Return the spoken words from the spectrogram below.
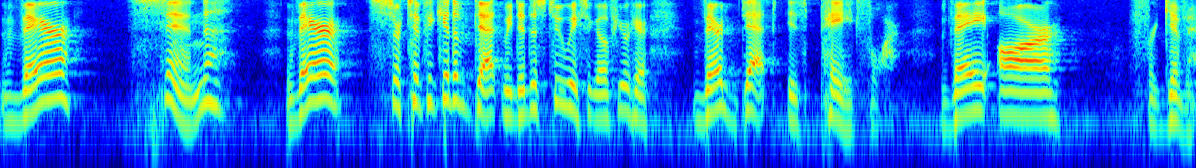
their sin, their certificate of debt, we did this two weeks ago if you were here, their debt is paid for. They are forgiven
